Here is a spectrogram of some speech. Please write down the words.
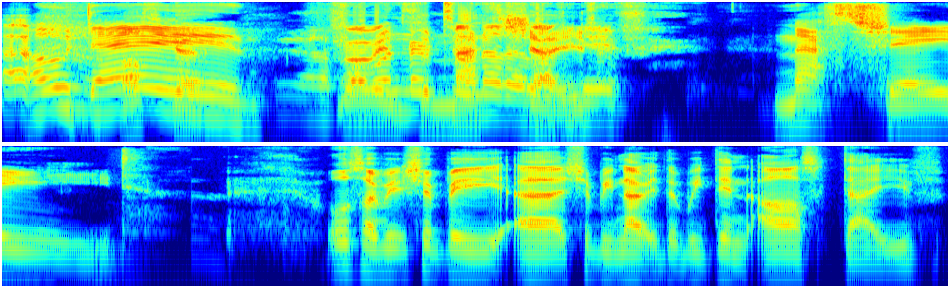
Oh, Dave! Uh, from in one some nerd to math another, love you, shade. Dave. Maths shade. Also, it should be uh, should be noted that we didn't ask Dave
